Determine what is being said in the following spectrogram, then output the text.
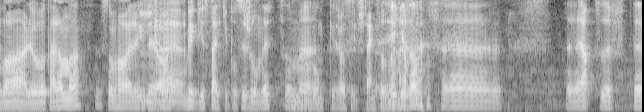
Og da er det jo Terran, da, som har det å ja, ja. bygge sterke posisjoner. Som eh, bunker og siege og sånn. Ikke sant? Eh, eh, ja, så det, det,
